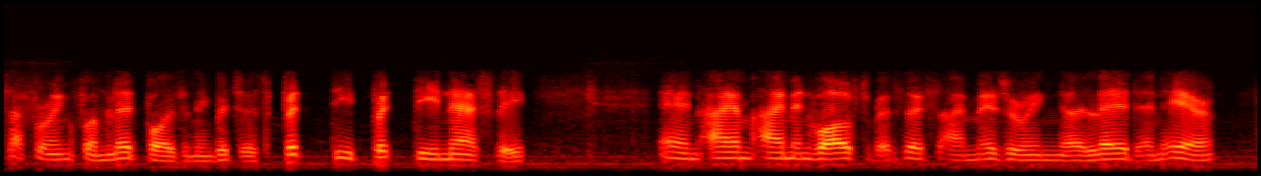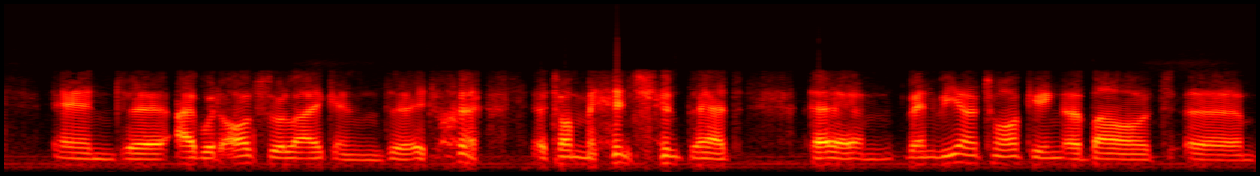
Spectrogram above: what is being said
suffering from lead poisoning, which is pretty pretty nasty. And I'm I'm involved with this. I'm measuring uh, lead and air, and uh, I would also like, and uh, it, Tom mentioned that um, when we are talking about um,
